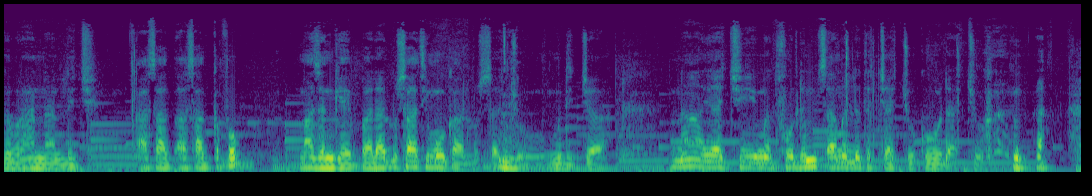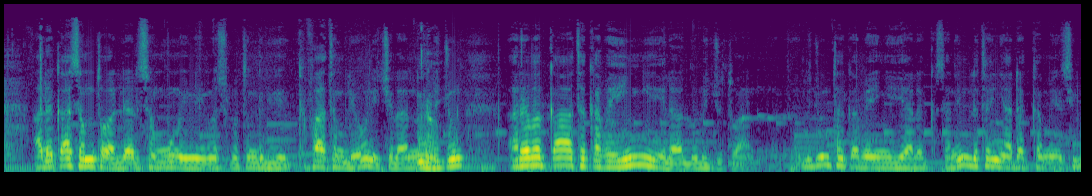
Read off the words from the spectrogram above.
ገብረሃናን ልጅ አሳቅፈው ማዘንጊያ ይባላሉ። ሰዓት ይሞቃሉ እሳቸው ምድጃ እና ያቺ መጥፎ ድምፅ አመለጠቻቸው ከወዳቸው። አለቃ ሰምተዋል፣ ያልሰሙ ነው የሚመስሉት። እንግዲህ ክፋትም ሊሆን ይችላል። እና ልጁን እረ በቃ ተቀበይኝ ይላሉ ልጅቷን። ልጁን ተቀበይኝ እያለቀሰ እኔም ልተኛ ደከመኝ ሲሉ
